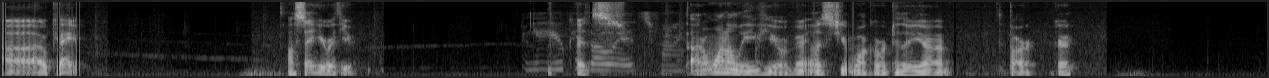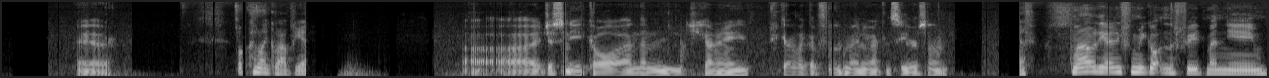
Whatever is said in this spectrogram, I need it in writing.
Uh, okay. I'll stay here with you. You you can It's- go. It's fine. I don't want to leave you. Okay, let's get, walk over to the uh, bar. Okay. Hey there. What can I grab you? Uh, I just need cola, and then you got any? You got like a food menu I can see or something? Well, the only thing we got in the food menu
